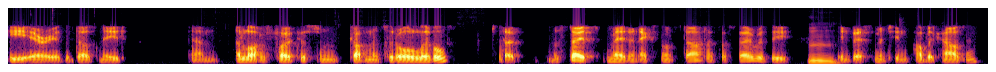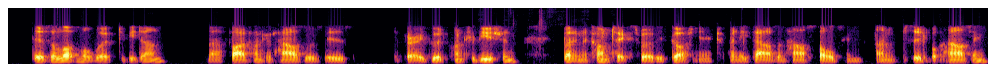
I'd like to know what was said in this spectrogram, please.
key area that does need um, a lot of focus from governments at all levels. So the state's made an excellent start, as I say, with the mm. investment in public housing. There's a lot more work to be done uh, 500 houses is a very good contribution. But in a context where we've got you know, 20,000 households in unsuitable housing,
